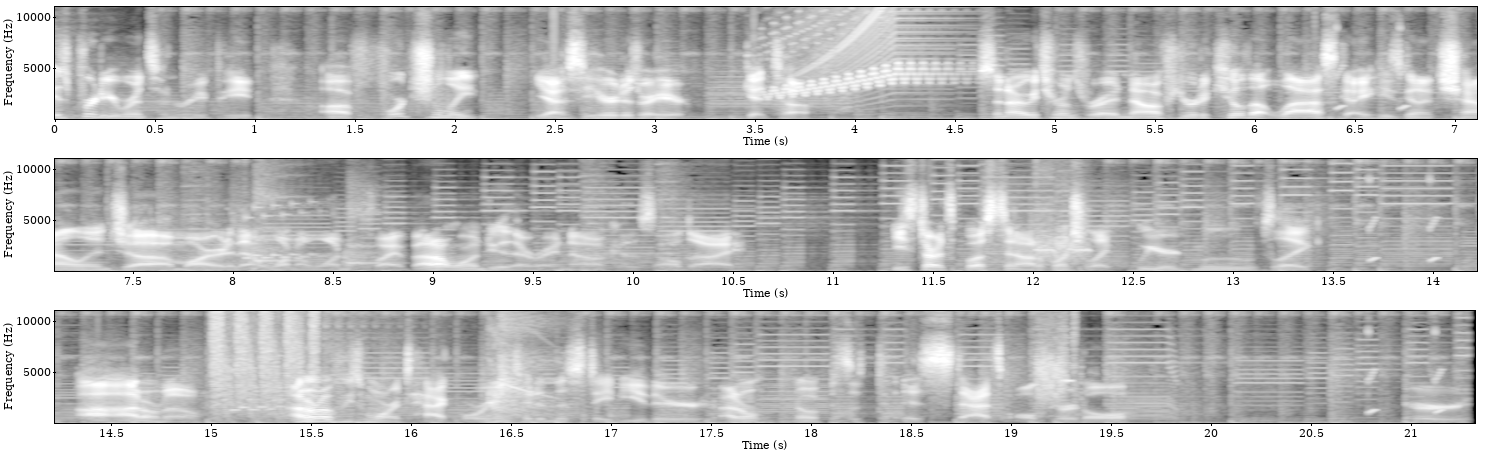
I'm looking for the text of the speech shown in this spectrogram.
it's pretty rinse and repeat. Uh, fortunately, yeah, see here it is right here. Get tough. So now he turns red. Now if you were to kill that last guy, he's gonna challenge uh, Mario to that one-on-one -on -one fight. But I don't want to do that right now because I'll die he starts busting out a bunch of like weird moves, like I, I don't know. I don't know if he's more attack oriented in this state either. I don't know if his, his stats alter at all. Or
